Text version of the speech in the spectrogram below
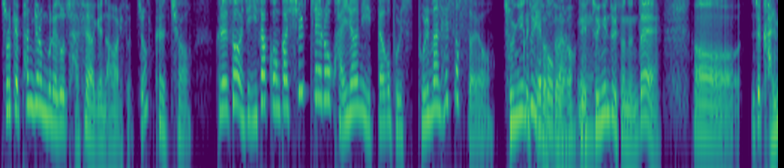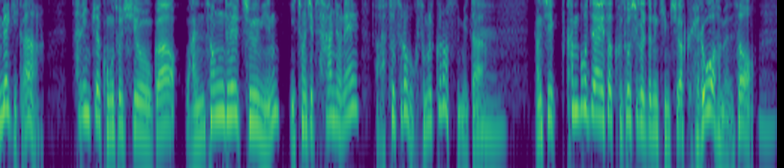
저렇게 판결문에도 자세하게 나와 있었죠. 그렇죠. 그래서 이제 이 사건과 실제로 관련이 있다고 볼, 수- 볼만 했었어요. 증인도 그 있었어요. 예. 네, 증인도 있었는데 어 이제 갈매기가 살인죄 공소시효가 완성될 즈음인 2014년에 아, 스스로 목숨을 끊었습니다. 음, 당시 캄보디아에서 그 소식을 들은 김 씨가 괴로워하면서 음.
